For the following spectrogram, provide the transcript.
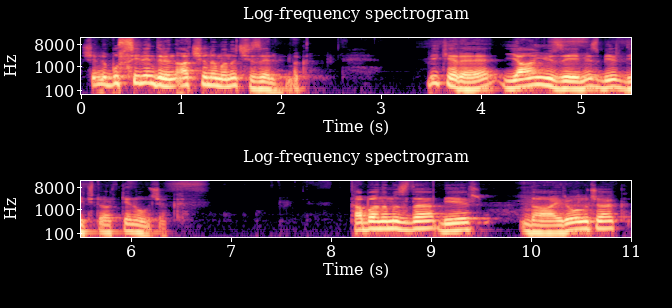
Şimdi bu silindirin açınımını çizelim. Bakın. Bir kere yan yüzeyimiz bir dikdörtgen olacak. Tabanımızda bir daire olacak.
